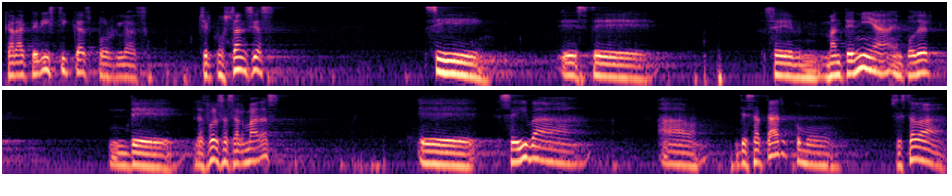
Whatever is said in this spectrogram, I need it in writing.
características, por las circunstancias, si este, se mantenía en poder de las Fuerzas Armadas, eh, se iba a desatar como se estaba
